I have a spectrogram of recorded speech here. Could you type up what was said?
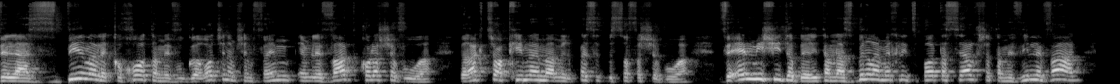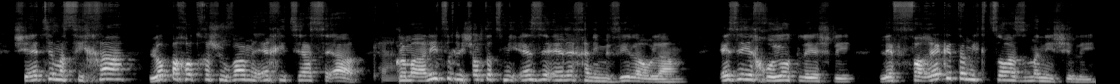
ולהסביר ללקוחות המבוגרות שלהם, שלפעמים הם לבד כל השבוע, ורק צועקים להם מהמרפסת בסוף השבוע, ואין מי שידבר איתם, להסביר להם איך לצבוע את השיער, כשאתה מבין לבד שעצם השיחה לא פחות חשובה מאיך יצא השיער. כן. כלומר, אני צריך לשאול את עצמי איזה ערך אני מביא לעולם, איזה איכויות יש לי, לפרק את המקצוע הזמני שלי,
